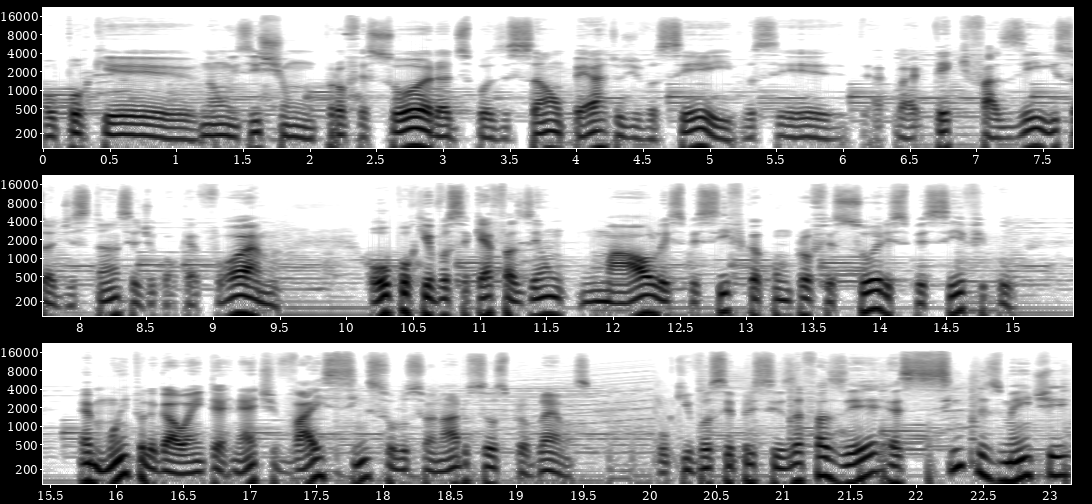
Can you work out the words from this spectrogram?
ou porque não existe um professor à disposição perto de você e você vai ter que fazer isso à distância de qualquer forma, ou porque você quer fazer um, uma aula específica com um professor específico, é muito legal. A internet vai sim solucionar os seus problemas. O que você precisa fazer é simplesmente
